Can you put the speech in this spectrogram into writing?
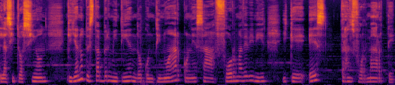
la situación que ya no te está permitiendo continuar con esa forma de vivir y que es transformarte.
